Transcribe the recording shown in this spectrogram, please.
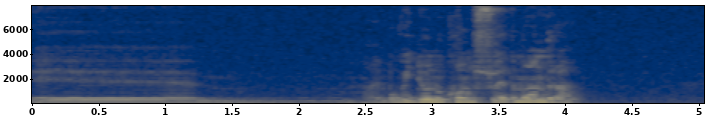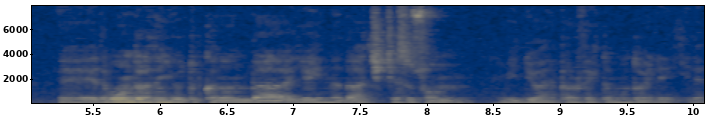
Ee, bu videonun konusu Edmondra. Ee, Edmondra'nın YouTube kanalında yayınladığı açıkçası son video yani Perfecto Mundo ile ilgili.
